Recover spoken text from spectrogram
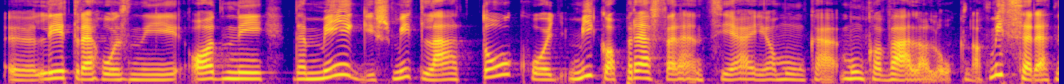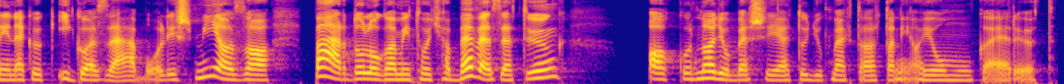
ö, létrehozni, adni, de mégis mit láttok, hogy mik a preferenciái a munká, munkavállalóknak? Mit szeretnének ők igazából, és mi az a pár dolog, amit hogyha bevezetünk, akkor nagyobb eséllyel tudjuk megtartani a jó munkaerőt?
